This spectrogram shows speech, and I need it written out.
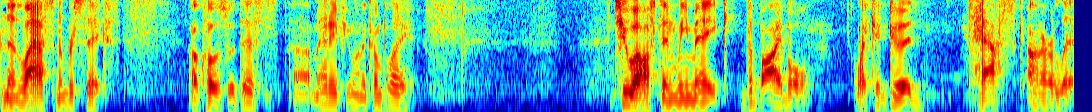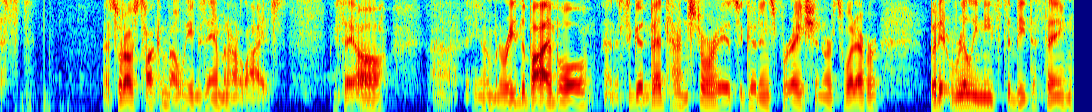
And then last, number six. I'll close with this. Uh, Maddie, if you want to come play. Too often we make the Bible like a good task on our list. That's what I was talking about when we examine our lives. We say, oh, uh, you know, I'm going to read the Bible, and it's a good bedtime story, it's a good inspiration, or it's whatever. But it really needs to be the thing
